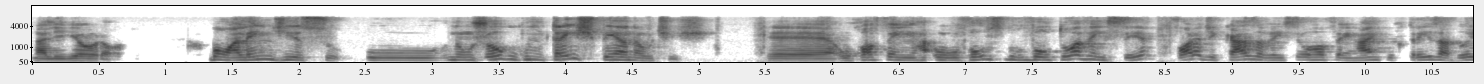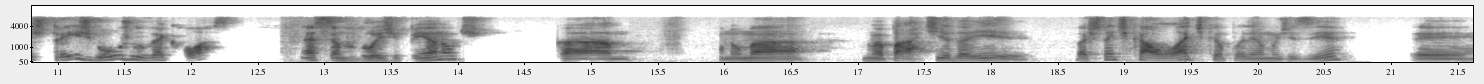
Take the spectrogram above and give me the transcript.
na Liga Europa. Bom, além disso, o, num jogo com três pênaltis, é, o, Hoffenheim, o Wolfsburg voltou a vencer, fora de casa venceu o Hoffenheim por 3 a 2 três gols do Weghorst, né, sendo dois de pênalti, ah, numa, numa partida aí bastante caótica, podemos dizer. É,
